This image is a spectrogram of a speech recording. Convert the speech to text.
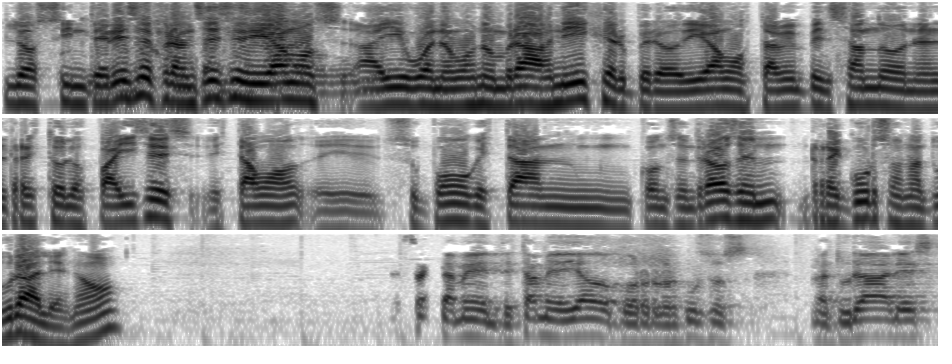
Los porque intereses franceses, digamos, ahí, bueno, vos nombrabas Níger, pero digamos, también pensando en el resto de los países, estamos, eh, supongo que están concentrados en recursos naturales, ¿no? Exactamente, está mediado por recursos naturales.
